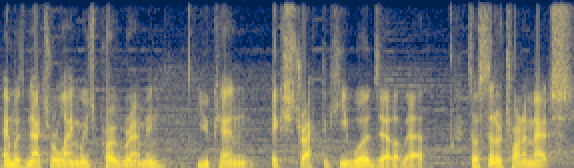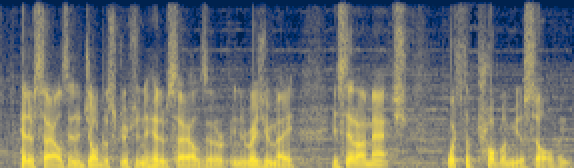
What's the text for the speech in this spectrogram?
And with natural language programming, you can extract the keywords out of that. So instead of trying to match head of sales in a job description to head of sales in a resume, instead I match what's the problem you're solving?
